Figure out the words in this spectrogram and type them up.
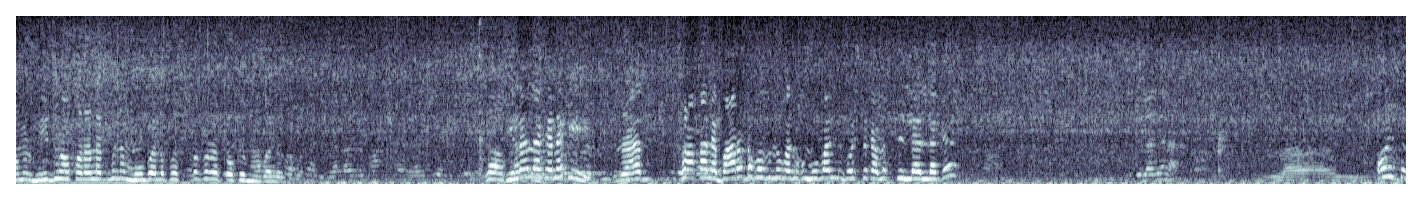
আমার ভিডিও করা লাগবে না মোবাইলে পোস্ট করে তোকে মোবাইলে দেবো। লাগে নাকি? রাত সকালে বারোটা পর্যন্ত যখন মোবাইল নিয়ে বসে আমার চিল্লাইন লাগে। ওই তো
